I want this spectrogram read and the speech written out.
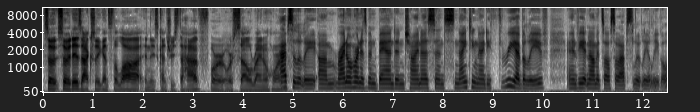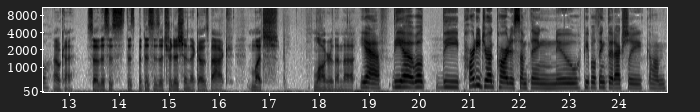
So, so it is actually against the law in these countries to have or, or sell rhino horn. Absolutely, um, rhino horn has been banned in China since 1993, I believe, and Vietnam. It's also absolutely illegal. Okay, so this is this, but this is a tradition that goes back much longer than that. Yeah, the uh, well, the party drug part is something new. People think that actually. Um,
